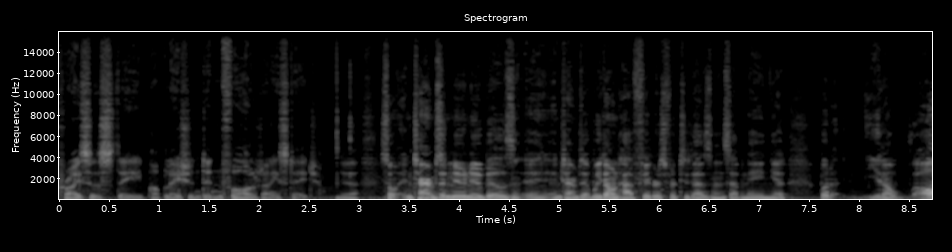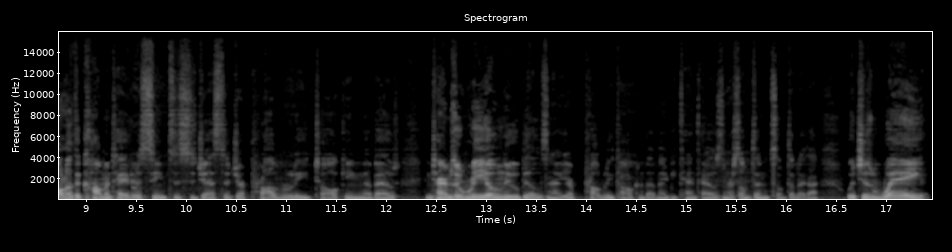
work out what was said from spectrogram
crisis, the population didn't fall at any stage. Yeah. So, in terms of new new bills, in terms of we don't have figures for 2017 yet, but you know, all of the commentators seem to suggest that you're probably talking about, in terms of real new builds now, you're probably talking about maybe 10,000 or something, something like that, which is way,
